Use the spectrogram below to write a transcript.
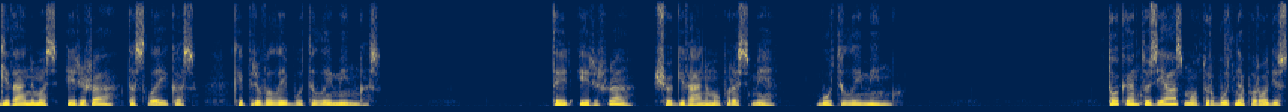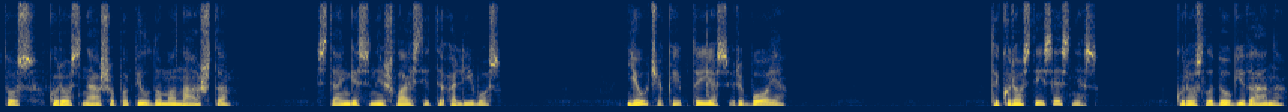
Gyvenimas ir yra tas laikas, kai privalai būti laimingas. Tai ir yra šio gyvenimo prasme - būti laimingu. Tokio entuzijazmo turbūt neparodys tos, kurios neša papildomą naštą, stengiasi neišlaistyti alyvos, jaučia, kaip tai jas riboja. Tai kurios teisesnės, kurios labiau gyvena,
